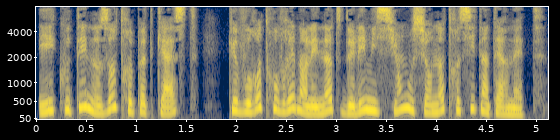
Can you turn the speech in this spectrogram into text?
et écoutez nos autres podcasts que vous retrouverez dans les notes de l'émission ou sur notre site internet.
